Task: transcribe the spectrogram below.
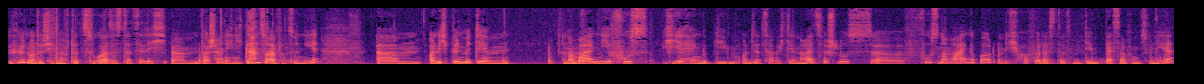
Höhenunterschied noch dazu. Also ist tatsächlich ähm, wahrscheinlich nicht ganz so einfach zu nähen. Ähm, und ich bin mit dem normalen Nähfuß hier hängen geblieben. Und jetzt habe ich den Reißverschluss äh, nochmal eingebaut und ich hoffe, dass das mit dem besser funktioniert.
